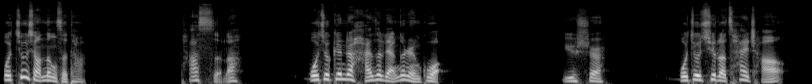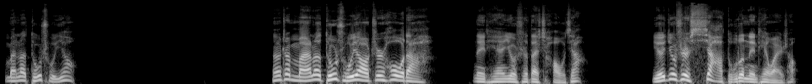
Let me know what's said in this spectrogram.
我就想弄死他。他死了，我就跟着孩子两个人过。于是。我就去了菜场买了毒鼠药。那这买了毒鼠药之后的那天又是在吵架，也就是下毒的那天晚上。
